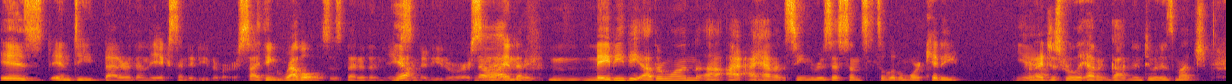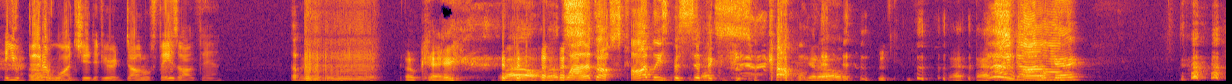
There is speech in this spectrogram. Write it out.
is indeed better than the extended universe. I think Rebels is better than the Yeah. extended universe. No, I and agree. m- maybe the other one, uh, I, I haven't seen Resistance. It's a little more kiddie, Yeah. and I just really haven't gotten into it as much. Hey, you better Um, watch it if you're a Donald Faison fan. Okay. wow, that's, Wow, that's an oddly specific compliment. you know that that's Hi, Donald. okay.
